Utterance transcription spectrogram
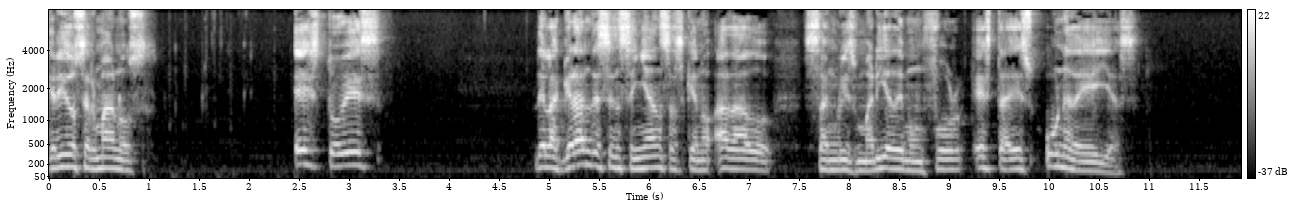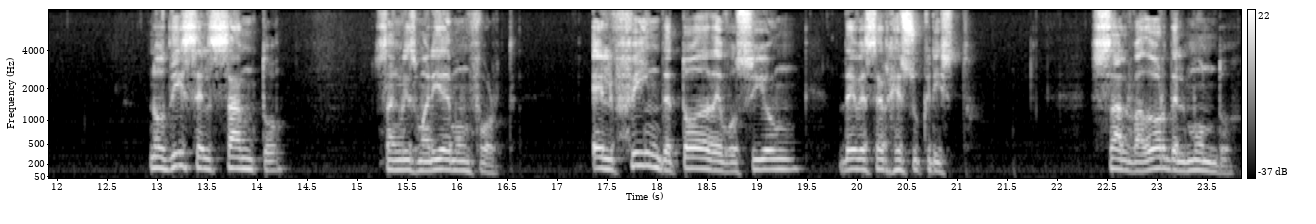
Queridos hermanos, esto es de las grandes enseñanzas que nos ha dado San Luis María de Montfort, esta es una de ellas. Nos dice el santo San Luis María de Montfort, el fin de toda devoción debe ser Jesucristo, Salvador del mundo,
